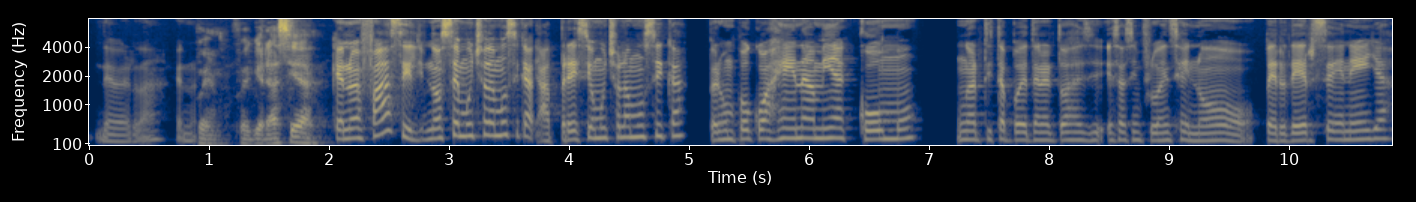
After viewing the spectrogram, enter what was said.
de verdad. Que no, Pues, pues gracias. que no es fácil, no sé mucho de música, aprecio mucho la música, pero es un poco ajena a mí a cómo un artista puede tener todas esas influencias y no perderse en ellas,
